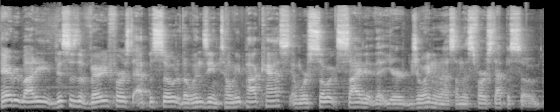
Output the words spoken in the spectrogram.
Hey, everybody, this is the very first episode of the Lindsay and Tony podcast, and we're so excited that you're joining us on this first episode.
